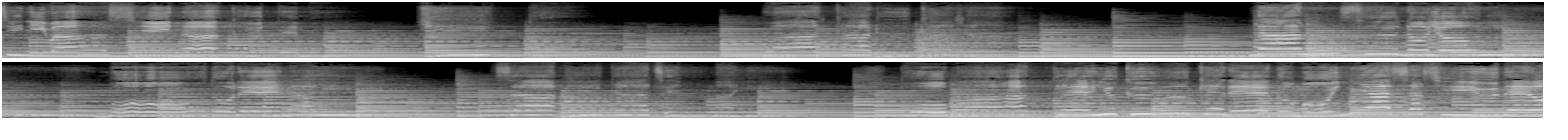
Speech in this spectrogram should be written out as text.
ああ口にはしなくてもきっとわかるから。ダンスのように戻れない。錆びたゼンマイ。止まってゆくけれども優しい腕を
